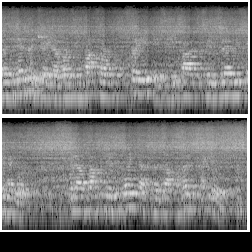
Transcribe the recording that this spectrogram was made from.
Ladies and gentlemen, the train now approaching platform 3 is the 5 to service to Heywood. Can now passengers wait at the platform? Thank you.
